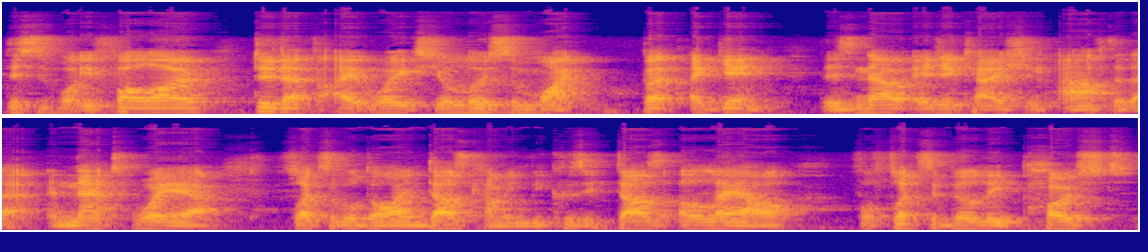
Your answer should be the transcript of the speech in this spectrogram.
This is what you follow. Do that for eight weeks. You'll lose some weight. But again, there's no education after that. And that's where flexible dieting does come in because it does allow for flexibility post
